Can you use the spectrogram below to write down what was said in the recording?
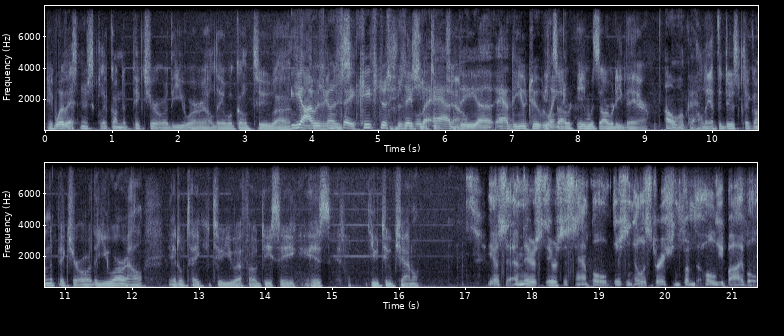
If listeners click on the picture or the URL, they will go to. Uh, yeah, I was going to say Keith just was able to add channel. the uh, add the YouTube it's link. Al- it was already there. Oh, okay. All they have to do is click on the picture or the URL. It'll take you to UFO DC, his, his YouTube channel. Yes, and there's there's a sample. There's an illustration from the Holy Bible,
